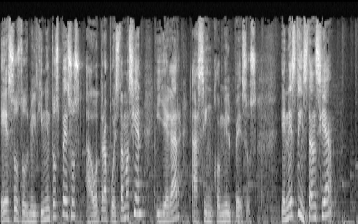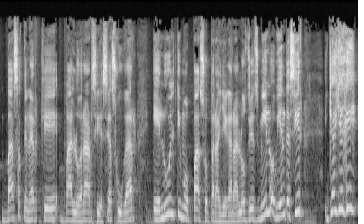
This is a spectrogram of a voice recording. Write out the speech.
Esos 2500 pesos a otra apuesta más 100 y llegar a 5000 pesos. En esta instancia vas a tener que valorar si deseas jugar el último paso para llegar a los 10 mil o bien decir, ya llegué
